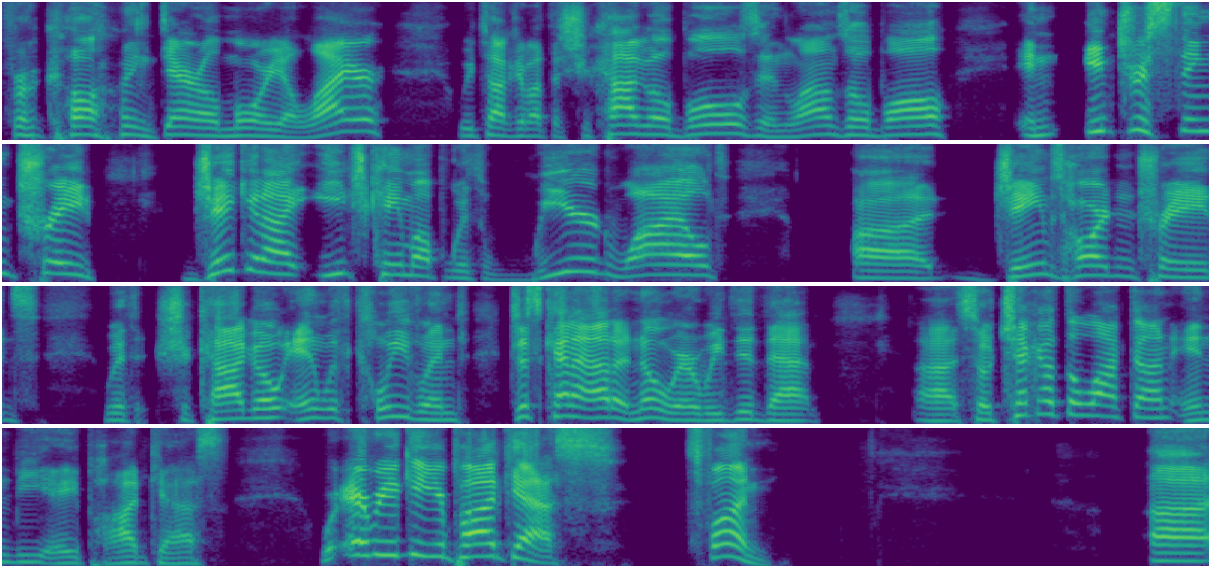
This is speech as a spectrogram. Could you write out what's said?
for calling Daryl Morey a liar. We talked about the Chicago Bulls and Lonzo Ball. An interesting trade. Jake and I each came up with weird, wild uh, James Harden trades with Chicago and with Cleveland, just kind of out of nowhere. We did that. Uh, so check out the Locked On NBA podcast wherever you get your podcasts. It's fun. Uh,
